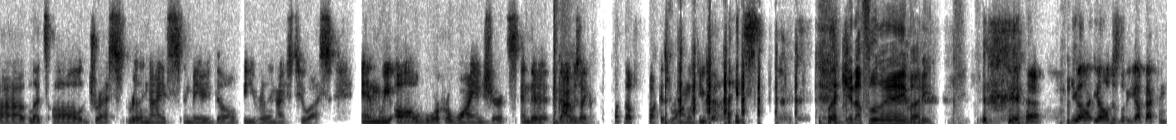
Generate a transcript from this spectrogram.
uh, let's all dress really nice, and maybe they'll be really nice to us." And we all wore Hawaiian shirts, and the, the guy was like, "What the fuck is wrong with you guys?" like, You're not fooling anybody. yeah you all, you all just looking got back from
